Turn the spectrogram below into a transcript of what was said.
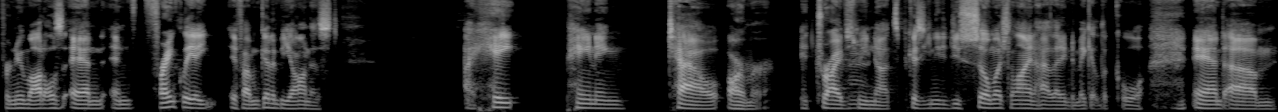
for new models and and frankly if i'm going to be honest i hate painting tau armor. It drives me nuts because you need to do so much line highlighting to make it look cool. And um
